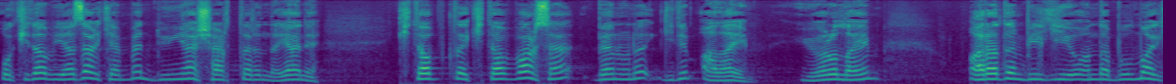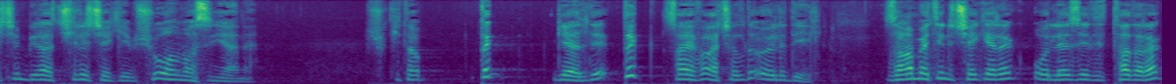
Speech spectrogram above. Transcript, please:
o kitabı yazarken ben dünya şartlarında yani kitapta kitap varsa ben onu gidip alayım, yorulayım. Aradığım bilgiyi onda bulmak için biraz çile çekeyim. Şu olmasın yani. Şu kitap tık geldi, tık sayfa açıldı öyle değil. Zahmetini çekerek o lezzeti tadarak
